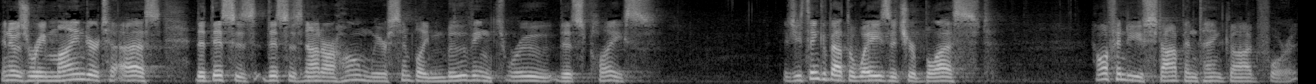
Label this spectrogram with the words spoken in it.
And it was a reminder to us that this is, this is not our home. We are simply moving through this place. As you think about the ways that you're blessed, how often do you stop and thank God for it?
